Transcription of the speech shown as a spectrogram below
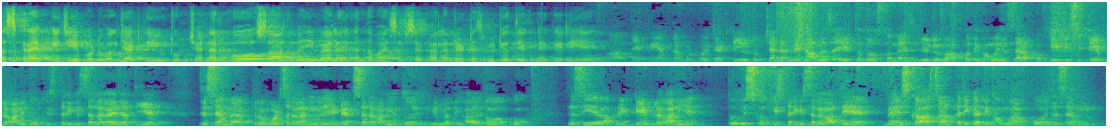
सब्सक्राइब कीजिए बुटवर्क जेट के यूट्यूब चैनल को। साथ में ही बेल आइकन दबाएँ सबसे पहले लेटेस्ट वीडियो देखने के लिए। तो आप देख रहे हैं अपना बुटवर्क जेट के यूट्यूब चैनल। मेरा नाम है जहीर। तो दोस्तों, मैं इस वीडियो में आपको दिखाऊँगा जैसे आपको पीवीसी टेप लगानी तो किस तरीके से लगाई जाती है। जैसे हमें प्रोबोर्ड से लगानी हो हेटेक्स से लगानी हो तो ये मैं दिखा देता हूँ आपको। जैसे ये अपनी टेप लगानी है तो इसको किस तरीके से लगाते हैं, मैं इसका आसान तरीका दिखाऊँगा आपको। जैसे हम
